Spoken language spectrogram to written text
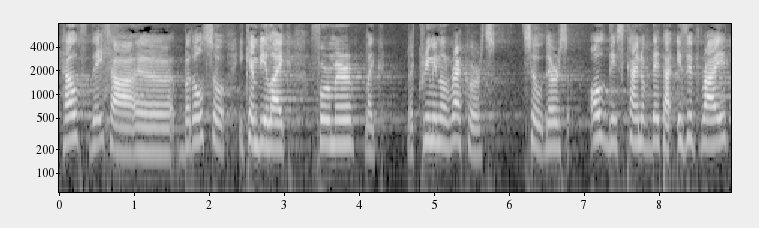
health data, uh, but also it can be like former, like, like criminal records. So there's all this kind of data. Is it right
